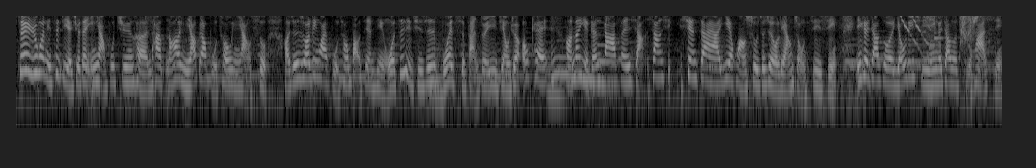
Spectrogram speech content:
所以如果你自己也觉得营养不均衡，它然后你要不要补充营养素？好，就是说另外补充保健品，我自己其实不会持反对意见，我觉得 OK。好，那也跟大家分享，像现在啊，叶黄素就是有两种剂型，一个叫做游离型，一个叫做酯化型。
